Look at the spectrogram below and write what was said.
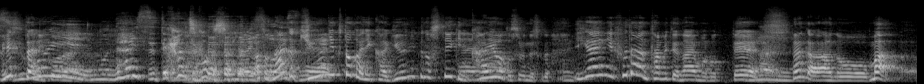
めったに来なもうナイスって感じかもしれない。あとなんか牛肉とかにか牛肉のステーキに変えようとするんですけど、はい意外に普段食べてないものって、はい。なんかあのまあ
